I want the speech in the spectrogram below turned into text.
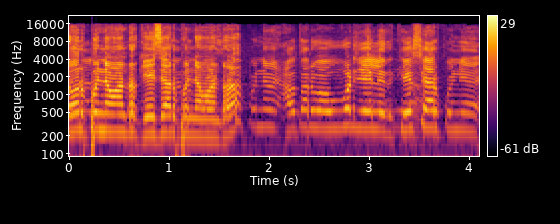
ఎవరు పుణ్యం అంటారు కేసీఆర్ పుణ్యం అంటారా పుణ్యమే. అవతారు ఎవ్వడు చేయలేదు. కేసీఆర్ పుణ్యమే.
